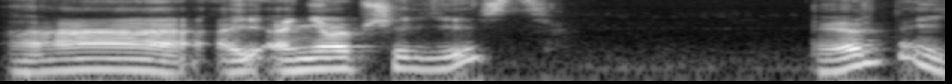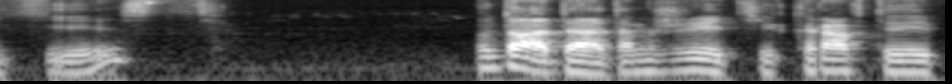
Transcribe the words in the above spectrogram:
А, а, они вообще есть? Наверное, есть. Ну да, да, там же эти крафты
